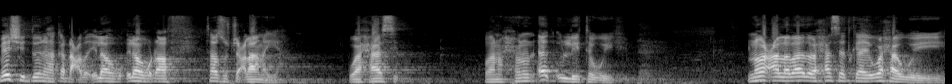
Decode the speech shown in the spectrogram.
Meeshii dooni ha ka dhacdo ilaahu ilaahu dhaafi taasuu jeclaanayaa. Waa xaasid waana xunuun aad u liita weeye. Nooca labaad oo xasadkaahi waxaa weeye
